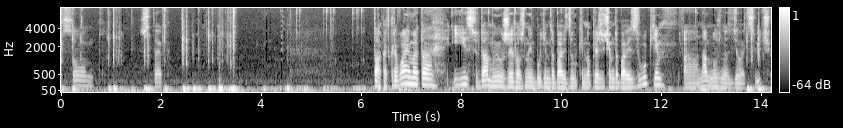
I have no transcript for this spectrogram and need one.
sound step. Так, открываем это. И сюда мы уже должны будем добавить звуки. Но прежде чем добавить звуки, а, нам нужно сделать switch.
